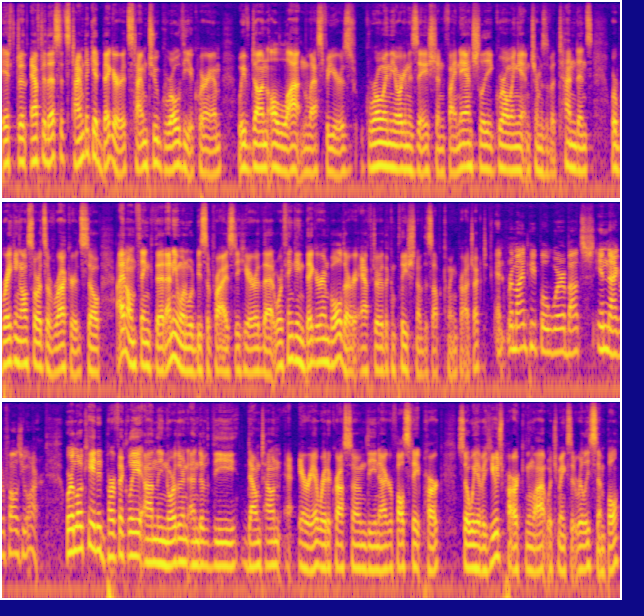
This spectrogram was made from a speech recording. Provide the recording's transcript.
if to, after this, it's time to get bigger. It's time to grow the aquarium. We've done a lot in the last few years, growing the organization financially, growing it in terms of attendance. We're breaking all sorts of records. So I don't think that anyone would be surprised to hear that we're thinking bigger and bolder after the completion of this upcoming project. And remind people whereabouts in Niagara Falls you are. We're located perfectly on the northern end of the downtown area, right across from the Niagara Falls State Park. So we have a huge parking lot, which makes it really simple.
